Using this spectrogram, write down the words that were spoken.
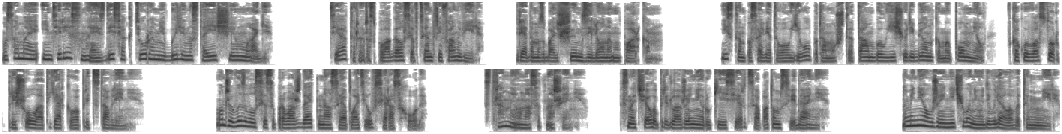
Но самое интересное, здесь актерами были настоящие маги. Театр располагался в центре Фанвиля, рядом с большим зеленым парком. Истон посоветовал его, потому что там был еще ребенком и помнил, в какой восторг пришел от яркого представления. Он же вызвался сопровождать нас и оплатил все расходы. Странные у нас отношения. Сначала предложение руки и сердца, а потом свидание. Но меня уже ничего не удивляло в этом мире.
